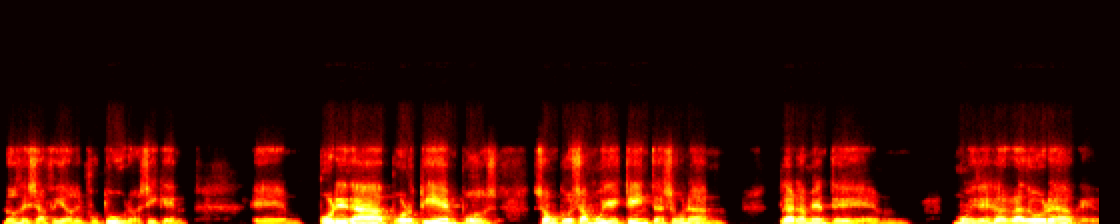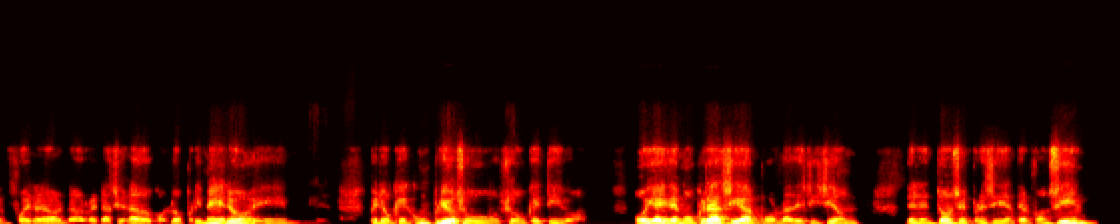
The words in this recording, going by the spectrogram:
los desafíos del futuro. Así que eh, por edad, por tiempos, son cosas muy distintas. Una claramente muy desgarradora, que fue relacionado con lo primero, pero que cumplió su, objetivo. Hoy hay democracia por la decisión del entonces presidente Alfonsín,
